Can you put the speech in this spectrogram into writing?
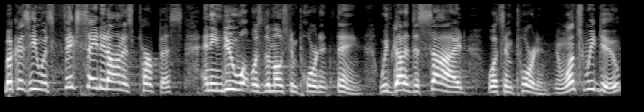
because he was fixated on his purpose and he knew what was the most important thing. We've got to decide what's important. And once we do,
